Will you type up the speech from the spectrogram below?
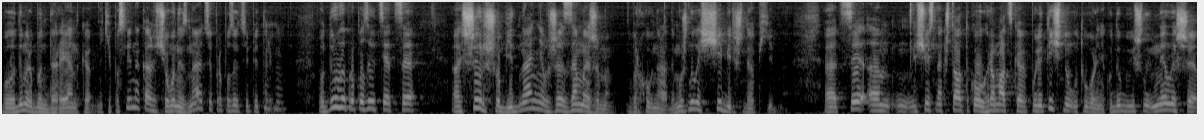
Володимир Бондаренко, які послідно кажуть, що вони знають цю пропозицію підтримують. От друга пропозиція це ширше об'єднання вже за межами Верховної Ради, можливо, ще більш необхідно. Е, Це ем, щось на кшталт такого громадсько-політичного утворення, куди б війшли не лише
